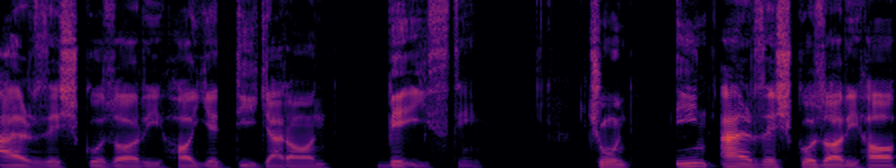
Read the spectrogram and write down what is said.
ارزش گذاری های دیگران بیستیم چون این ارزش گذاری ها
